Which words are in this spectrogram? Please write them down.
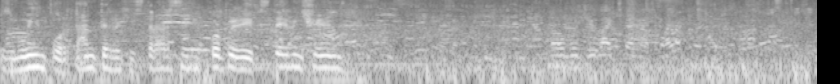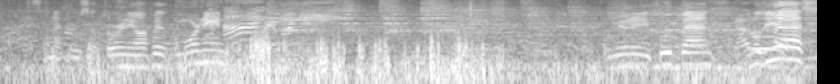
Es muy importante registrarse. Corporate Extension. Santa Cruz Attorney Office. Good morning. Community Food Bank. Buenos días.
